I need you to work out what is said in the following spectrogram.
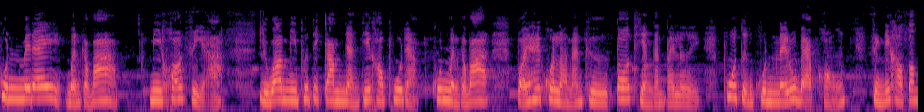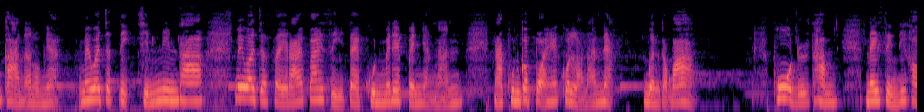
คุณไม่ได้เหมือนกับว่า มีข้อเสีย หรือว่ามีพฤติกรรมอย่างที่เขาพูดเนี่ยคุณเหมือนกับว่า ปล่อยให้คนเหล่านั้นคือโต้เถียงกันไปเลย พูดถึงคุณในรูปแบบของสิ่งที่เขาต้องการอารมณ์เนี่ยไม่ว่าจะติฉินนินทา ไม่ว่าจะใส่ร้ายป้ายสีแต่คุณไม่ได้เป็นอย่างนั้นนะคุณก็ปล่อยให้คนเหล่านั้นเนี่ยเหมือนกับว่า พูดหรือทำในสิ่งที่เขา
